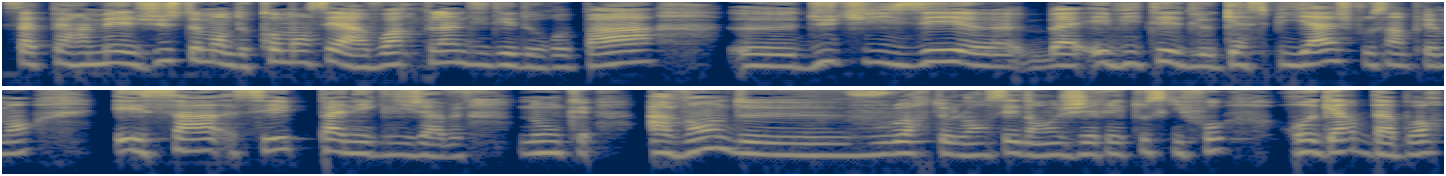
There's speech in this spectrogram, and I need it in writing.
Ça te permet justement de commencer à avoir plein d'idées de repas, euh, d'utiliser, euh, bah, éviter le gaspillage tout simplement. Et ça, c'est pas négligeable. Donc, avant de vouloir te lancer dans gérer tout ce qu'il faut, regarde d'abord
